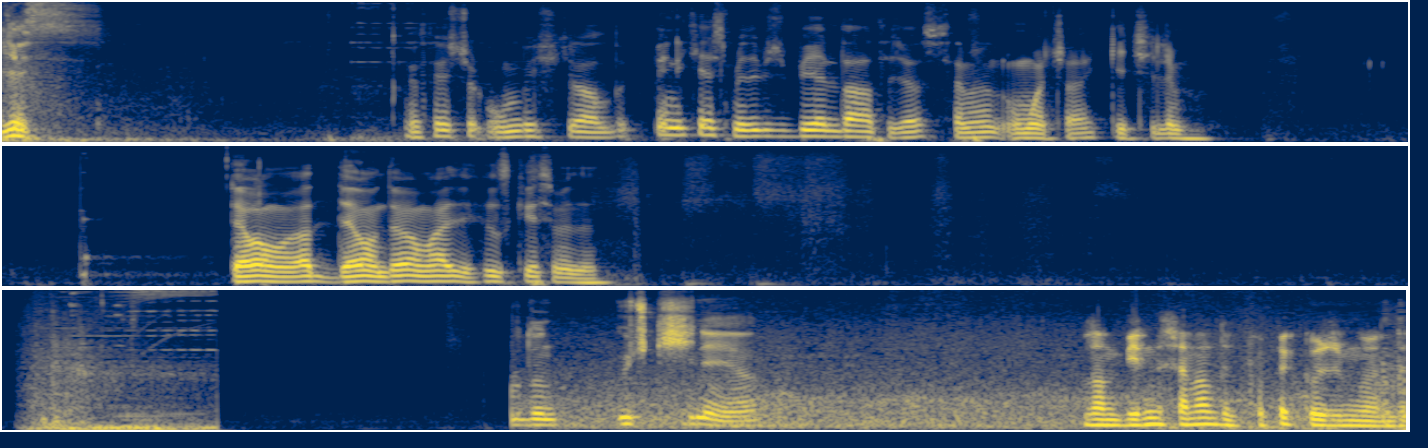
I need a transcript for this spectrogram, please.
Yes. Arkadaşlar 15 kill aldık. Beni kesmedi. Biz bir el daha atacağız. Hemen o maça geçelim. Devam hadi devam devam hadi hız kesmeden. Vurdun. 3 kişi ne ya? Ulan birini sen aldın köpek gözümün önünde.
